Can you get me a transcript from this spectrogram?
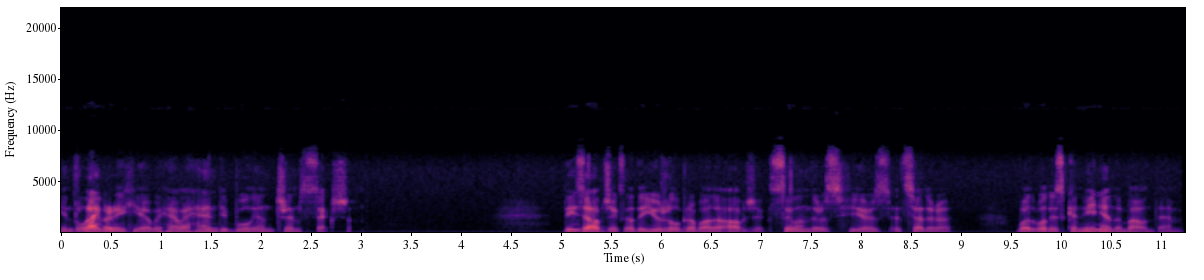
In the library here we have a handy boolean trim section. These objects are the usual GroBoto objects, cylinders, spheres, etc. But what is convenient about them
